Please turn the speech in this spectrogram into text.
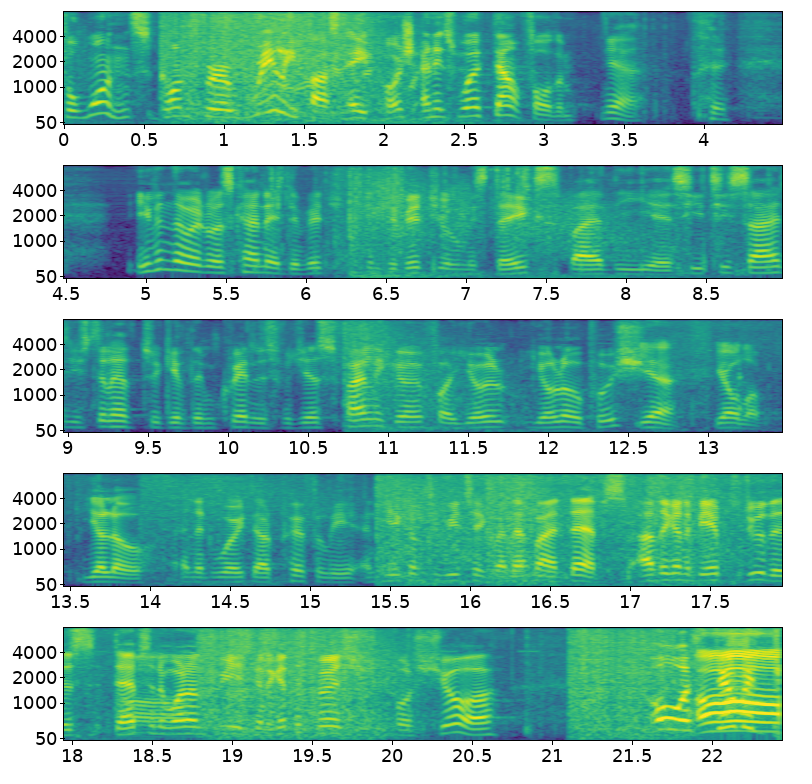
for once, gone for a really fast A push, and it's worked out for them. Yeah. Even though it was kind of individual mistakes by the uh, CT side, you still have to give them credits for just finally going for a YOL YOLO push. Yeah, YOLO. YOLO, and it worked out perfectly. And here comes the retake by Nafa and Daps. Are they going to be able to do this? Daps in a Oh. one on three is going to get the first for sure. Oh, a stupid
